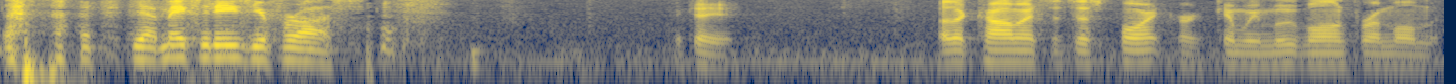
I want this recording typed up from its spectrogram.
Yeah, it makes it easier for us. Okay. Other comments at this point, or can we move on for a moment?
